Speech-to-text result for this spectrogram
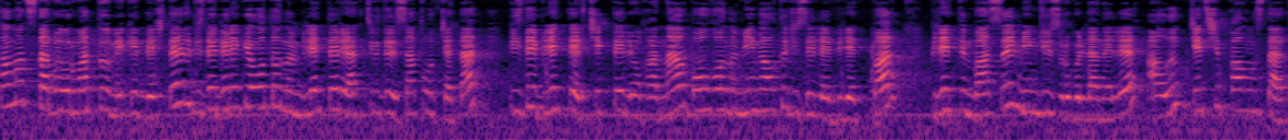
саламатсыздарбы урматтуу мекендештер. Бизде береке лотонун билеттери активдүү сатылып жатат. Бизде билеттер чектелүү гана. Болгону миң алты жүз эле билет бар. Билеттин баасы миң жүз рубльдан эле алып жетишип калыңыздар.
